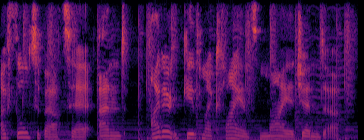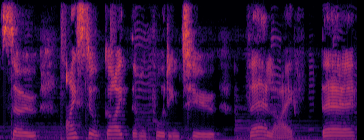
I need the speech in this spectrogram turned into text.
I've thought about it and I don't give my clients my agenda. So I still guide them according to their life, their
